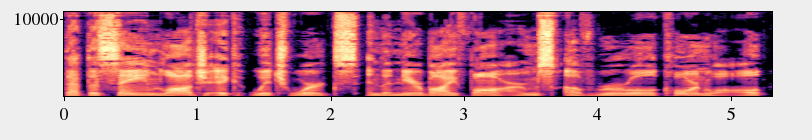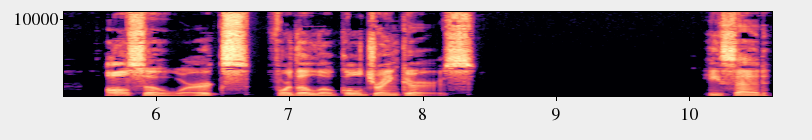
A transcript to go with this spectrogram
that the same logic which works in the nearby farms of rural Cornwall also works for the local drinkers. He said,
